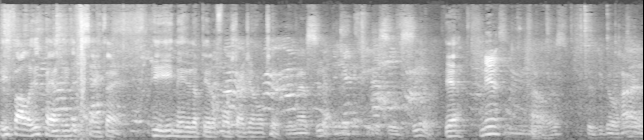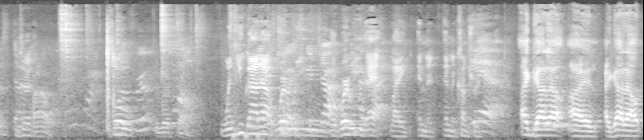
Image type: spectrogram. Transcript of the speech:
He followed his path and he did the same thing. He, he made it up there to four-star general too. And that's it. This is ceiling. Yeah. Yes. No, oh, that's because you go higher, Okay. power. So Too much when you got out, where were you? Like, where were you at? Like in the in the country? Yeah. I got out. I I got out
